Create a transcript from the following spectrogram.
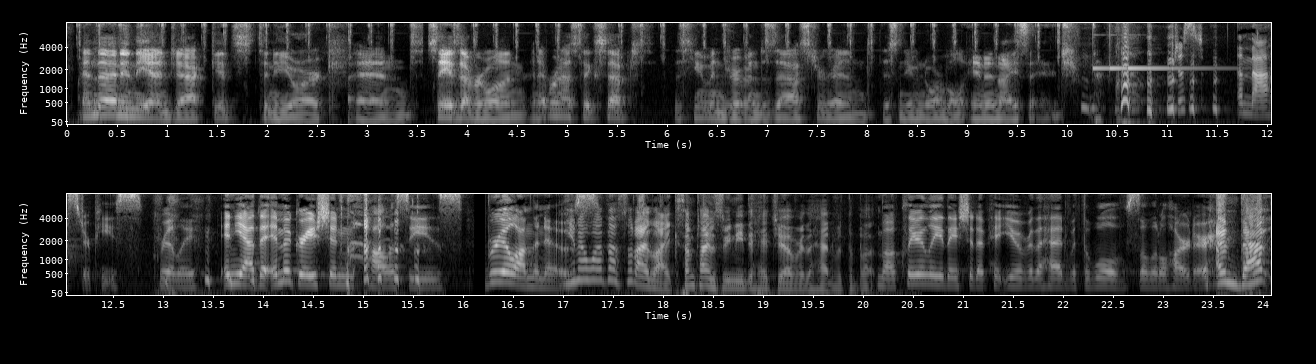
And then in the end, Jack gets to New York and saves everyone, and everyone has to accept this human driven disaster and this new normal in an ice age. just a masterpiece, really. And yeah, the immigration policies, real on the nose. you know what? That's what I like. Sometimes we need to hit you over the head with the book. Well, clearly they should have hit you over the head with the wolves a little harder. And that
